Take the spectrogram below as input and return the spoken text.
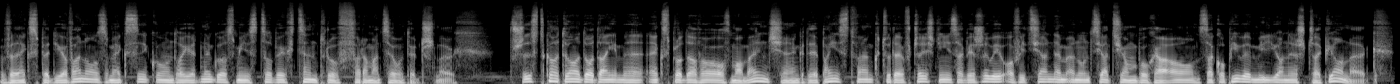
wyekspediowaną z Meksyku do jednego z miejscowych centrów farmaceutycznych. Wszystko to, dodajmy, eksplodowało w momencie, gdy państwa, które wcześniej zawierzyły oficjalnym enuncjacjom WHO, zakupiły miliony szczepionek,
